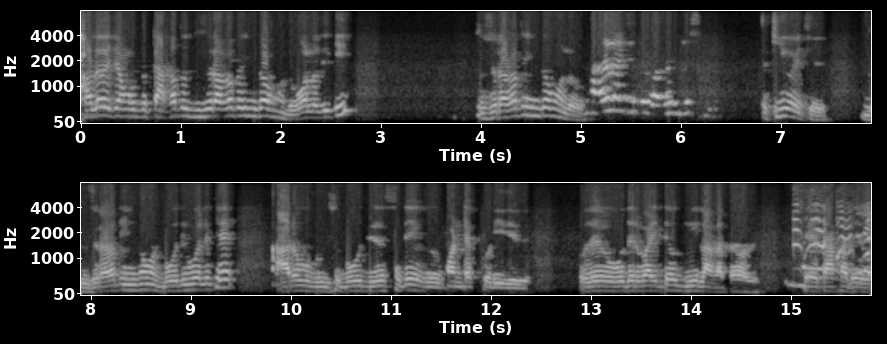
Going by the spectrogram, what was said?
ভালো হয়েছে আমার তো টাকা তো দুশো টাকা তো ইনকাম হলো বলো দেখি। দুশো টাকা তো ইনকাম হলো? ভালো লাগছে তো কি হয়েছে? দুশো টাকা তো ইনকাম হলো বৌদি বলেছে আরও বৌদিদের সাথে কন্ট্যাক্ট করিয়ে দেবে। ওদের ওদের বাড়িতেও গিয়ে লাগাতে হবে। টাকা দেবে।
